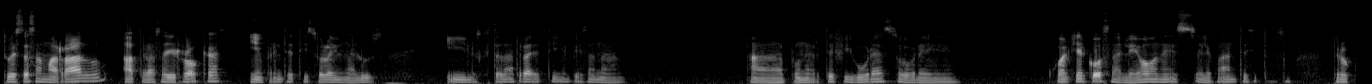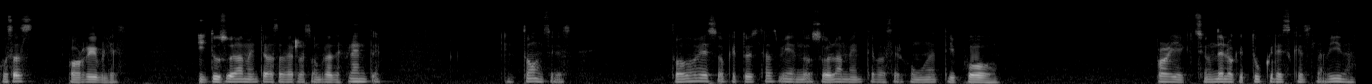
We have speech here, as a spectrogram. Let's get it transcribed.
tú estás amarrado, atrás hay rocas y enfrente de ti solo hay una luz. Y los que están atrás de ti empiezan a, a ponerte figuras sobre cualquier cosa, leones, elefantes y todo eso, pero cosas horribles. Y tú solamente vas a ver las sombras de frente. Entonces, todo eso que tú estás viendo solamente va a ser como una tipo proyección de lo que tú crees que es la vida.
